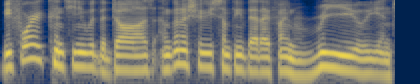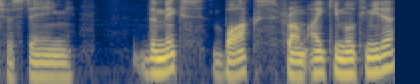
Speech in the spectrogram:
before I continue with the DAWs, I'm going to show you something that I find really interesting. The MixBox from IK Multimedia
